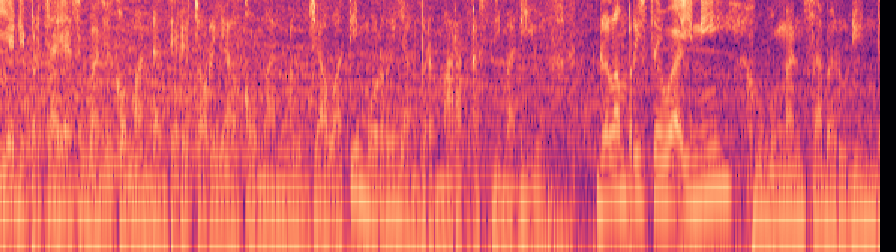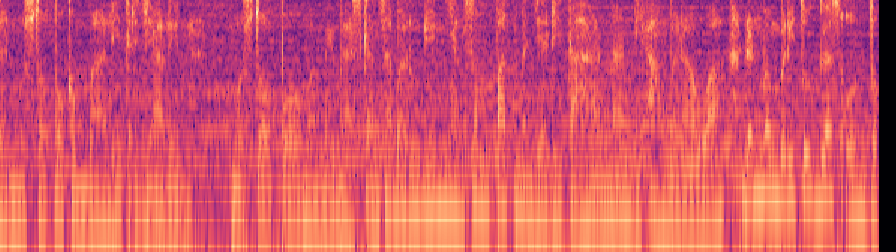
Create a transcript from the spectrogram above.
Ia dipercaya sebagai komandan teritorial Komando Jawa Timur yang bermarkas di Madiun. Dalam peristiwa ini, hubungan Sabarudin dan Mustopo kembali terjalin. Mustopo membebaskan Sabarudin yang sempat menjadi tahanan di Ambarawa dan memberi tugas untuk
